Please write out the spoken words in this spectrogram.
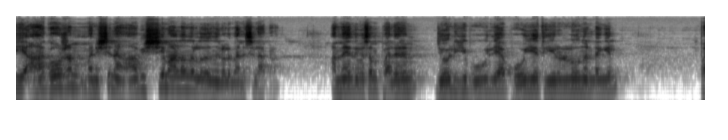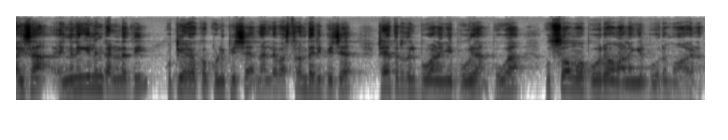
ഈ ആഘോഷം മനുഷ്യന് ആവശ്യമാണെന്നുള്ളത് നിങ്ങൾ മനസ്സിലാക്കണം. അന്നേ ദിവസം പലരും ജോലിക്ക് പോവില്ല പോയേ തീരുള്ളൂ എന്നുണ്ടെങ്കിൽ പൈസ എങ്ങനെയെങ്കിലും കണ്ടെത്തി കുട്ടികളെയൊക്കെ കുളിപ്പിച്ച് നല്ല വസ്ത്രം ധരിപ്പിച്ച് ക്ഷേത്രത്തിൽ പോവുകയാണെങ്കിൽ പൂര പൂവ ഉത്സവമോ പൂരവുമാണെങ്കിൽ പൂരമോ ആകണം.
